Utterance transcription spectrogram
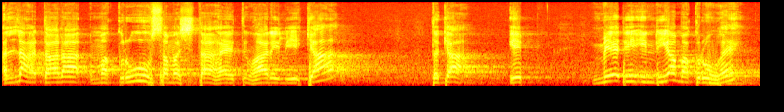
اللہ تعالیٰ مکروح سمجھتا ہے تمہارے لیے کیا؟ تو کیا یہ میڈ ان انڈیا مکروح ہے؟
